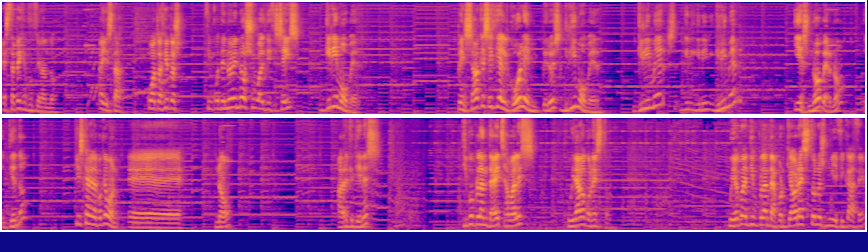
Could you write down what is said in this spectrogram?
Estrategia funcionando. Ahí está. 459 no subo al 16. Grimover. Pensaba que sería el Golem, pero es Grimover. Grimmer, Grimmer y Snover, ¿no? ¿Entiendo? ¿Quieres cambiar de Pokémon? Eh... No. A ver, ¿qué tienes? Tipo planta, eh, chavales. Cuidado con esto. Cuidado con el tipo planta, porque ahora esto no es muy eficaz, eh.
